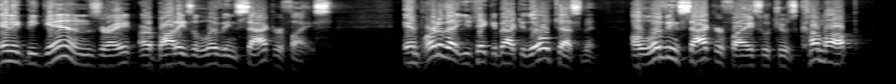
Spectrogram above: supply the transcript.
And it begins, right? Our body's a living sacrifice. And part of that, you take it back to the Old Testament. A living sacrifice, which was come up,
